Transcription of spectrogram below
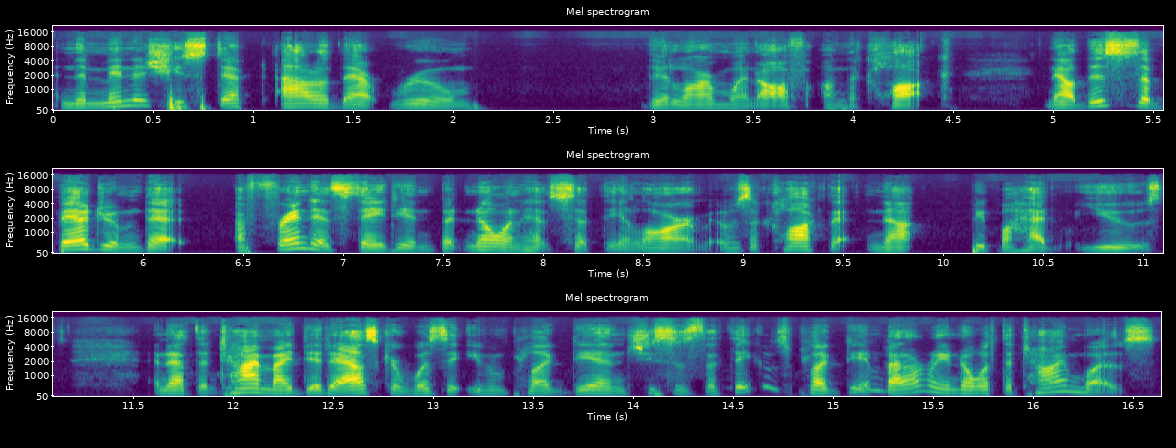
And the minute she stepped out of that room, the alarm went off on the clock. Now, this is a bedroom that a friend had stayed in, but no one had set the alarm. It was a clock that not people had used. And at the mm-hmm. time, I did ask her, was it even plugged in? She says, I think it was plugged in, but I don't even know what the time was.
